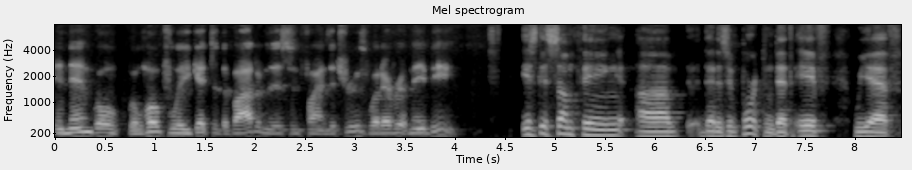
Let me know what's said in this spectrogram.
and then we'll we'll hopefully get to the bottom of this and find the truth, whatever it may be. Is this something uh, that is important? That if we have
